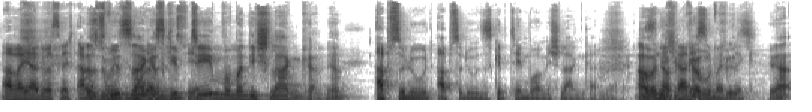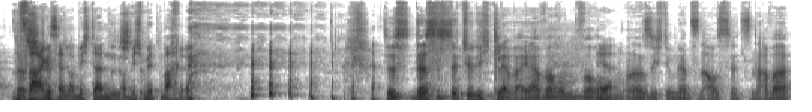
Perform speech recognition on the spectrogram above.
Aber ja, du hast recht. Aber also du willst sagen, es gibt viel. Themen, wo man dich schlagen kann, ja? Absolut, absolut. Es gibt Themen, wo man mich schlagen kann. Ja. Aber nicht, gar nicht so weit weg. Ja, die Frage stimmt. ist halt, ob ich dann, das ob ich mitmache. Das, das ist natürlich clever, ja. Warum, warum ja. Äh, sich dem Ganzen aussetzen? Aber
